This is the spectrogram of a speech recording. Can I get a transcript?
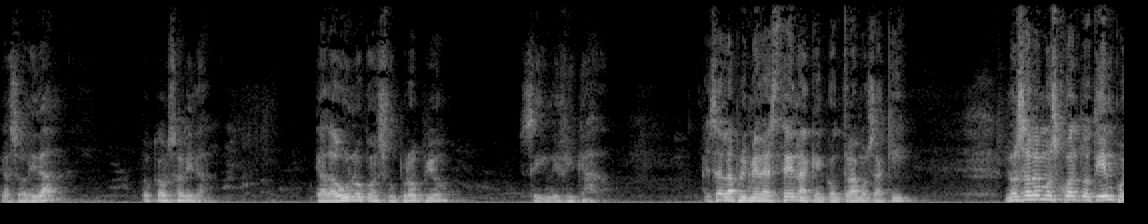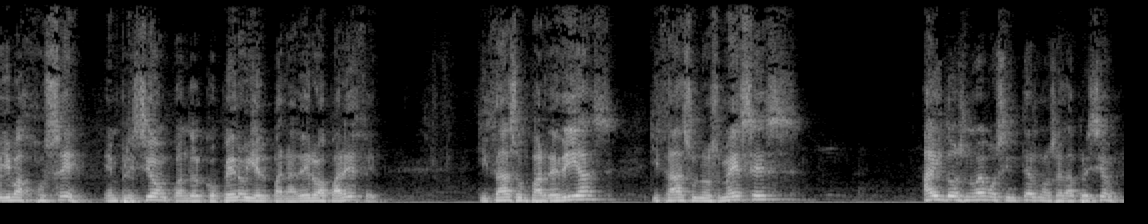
¿Casualidad o causalidad? cada uno con su propio significado. Esa es la primera escena que encontramos aquí. No sabemos cuánto tiempo lleva José en prisión cuando el copero y el panadero aparecen. Quizás un par de días, quizás unos meses. Hay dos nuevos internos en la prisión.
